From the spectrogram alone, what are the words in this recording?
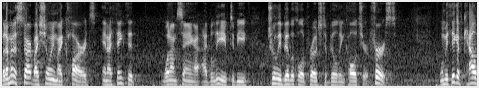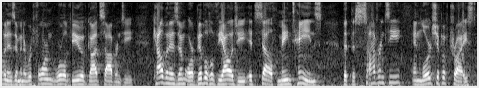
But I'm going to start by showing my cards, and I think that what I'm saying, I, I believe to be truly biblical approach to building culture. First, when we think of Calvinism and a reformed worldview of God's sovereignty, Calvinism or biblical theology itself maintains that the sovereignty and lordship of Christ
